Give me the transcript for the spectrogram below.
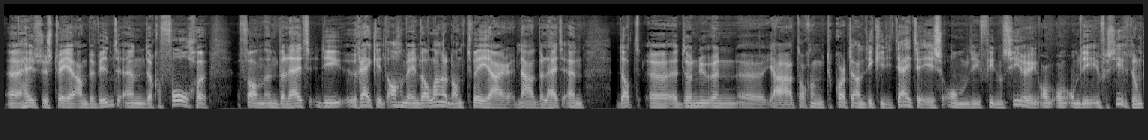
hij is dus twee jaar aan het bewind... en de gevolgen van een beleid... die rijken in het algemeen wel langer dan twee jaar na het beleid. En dat uh, er nu een, uh, ja, toch een tekort aan liquiditeiten is... om die financiering, om, om, om die investering te doen...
